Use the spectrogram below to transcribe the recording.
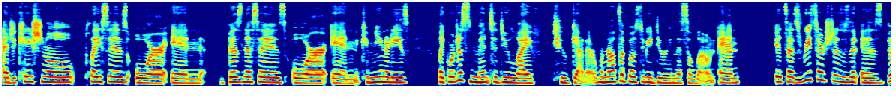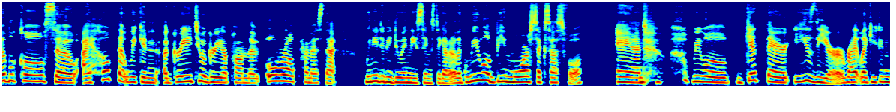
educational places or in businesses or in communities. Like we're just meant to do life together. We're not supposed to be doing this alone. And it's as researched as it is biblical. So I hope that we can agree to agree upon the overall premise that we need to be doing these things together. Like we will be more successful and we will get there easier, right? Like you can,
